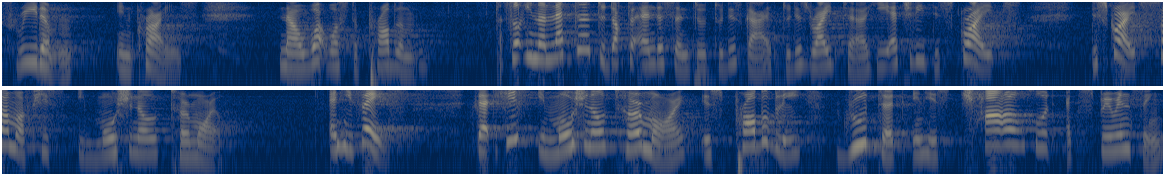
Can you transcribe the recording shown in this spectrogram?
freedom in Christ. Now, what was the problem? So, in a letter to Dr. Anderson, to, to this guy, to this writer, he actually describes describes some of his emotional turmoil. And he says that his emotional turmoil is probably rooted in his childhood experiencing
